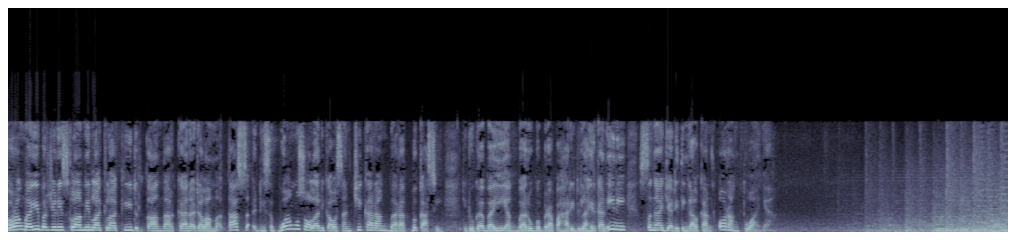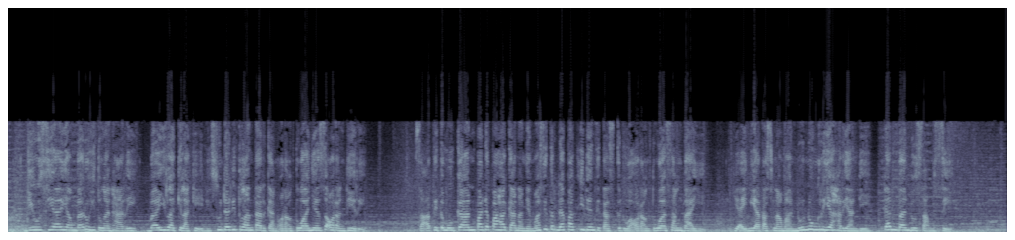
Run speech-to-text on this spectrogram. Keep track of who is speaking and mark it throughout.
Speaker 1: Seorang bayi berjenis kelamin laki-laki ditelantarkan dalam tas di sebuah musola di kawasan Cikarang, Barat, Bekasi. Diduga bayi yang baru beberapa hari dilahirkan ini sengaja ditinggalkan orang tuanya.
Speaker 2: Di usia yang baru hitungan hari, bayi laki-laki ini sudah ditelantarkan orang tuanya seorang diri. Saat ditemukan, pada paha kanannya masih terdapat identitas kedua orang tua sang bayi, yaitu atas nama Nunung Ria Haryandi dan Bandu Samsi.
